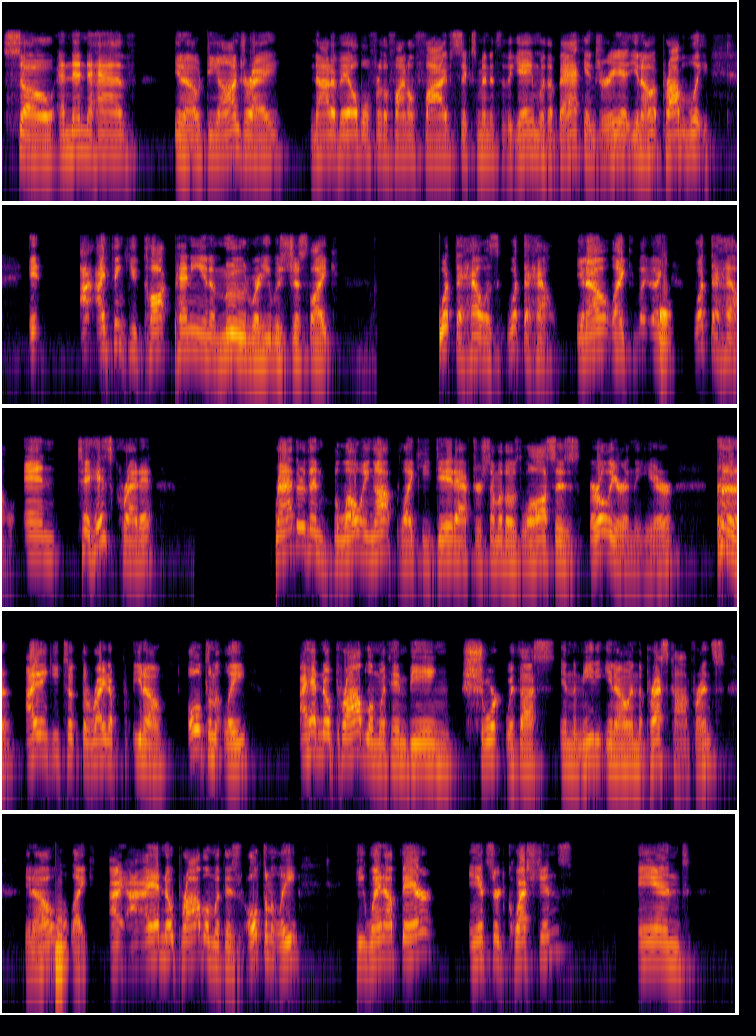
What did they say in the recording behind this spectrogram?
so and then to have you know, DeAndre not available for the final five, six minutes of the game with a back injury. You know, it probably it I, I think you caught Penny in a mood where he was just like, What the hell is what the hell? You know, like like, like what the hell? And to his credit, rather than blowing up like he did after some of those losses earlier in the year, I think he took the right, you know, ultimately, I had no problem with him being short with us in the media, you know, in the press conference, you know, Mhm. like I, I had no problem with his. Ultimately, he went up there, answered questions, and,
